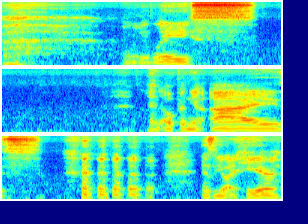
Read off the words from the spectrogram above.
Release. And open your eyes as you are here.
